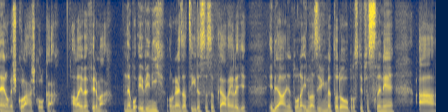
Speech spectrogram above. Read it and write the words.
Nejenom ve školách a školkách, ale i ve firmách nebo i v jiných organizacích, kde se setkávají lidi. Ideálně tou neinvazivní metodou, prostě přes sliny a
